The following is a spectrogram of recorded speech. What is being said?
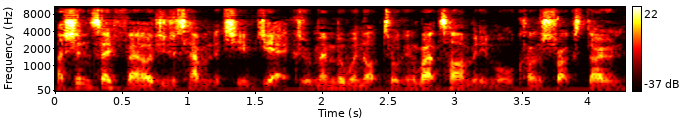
I shouldn't say failed, you just haven't achieved yet. Because remember, we're not talking about time anymore. Constructs don't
